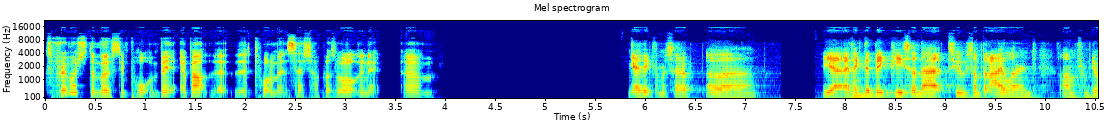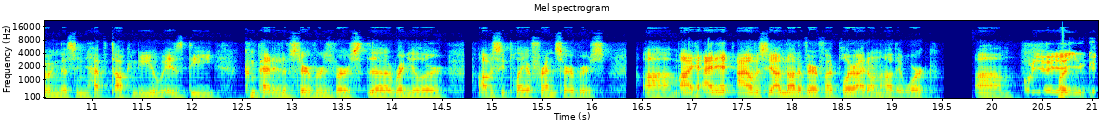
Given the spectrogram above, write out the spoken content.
it's pretty much the most important bit about the the tournament setup as well, isn't it? Um, yeah, I think from a setup, uh, yeah, I think the big piece on that too, something I learned um, from doing this and have talking to you is the competitive servers versus the regular, obviously play a friend servers. Um, I, I, I, obviously I'm not a verified player. I don't know how they work. Um, oh yeah, yeah. But, you can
